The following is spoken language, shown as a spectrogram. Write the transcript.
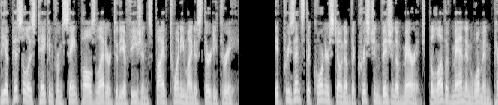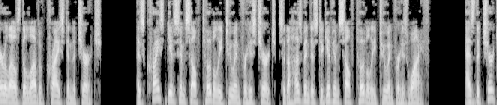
The Epistle is taken from St. Paul's letter to the Ephesians 5:20-33. It presents the cornerstone of the Christian vision of marriage. The love of man and woman parallels the love of Christ and the Church. As Christ gives himself totally to and for his Church, so the husband is to give himself totally to and for his wife. As the Church,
